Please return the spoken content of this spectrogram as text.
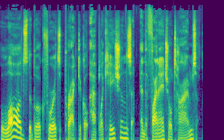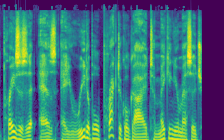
lauds the book for its practical applications, and the Financial Times praises it as a readable, practical guide to making your message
